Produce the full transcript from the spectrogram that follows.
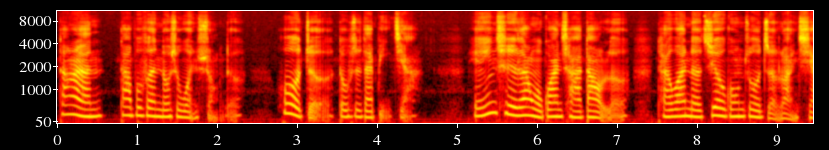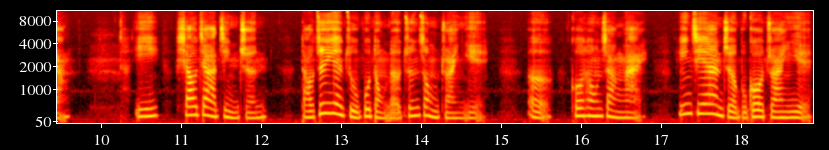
当然大部分都是问爽的。或者都是在比价，也因此让我观察到了台湾的自由工作者乱象：一、削价竞争，导致业主不懂得尊重专业；二、沟通障碍，因接案者不够专业，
